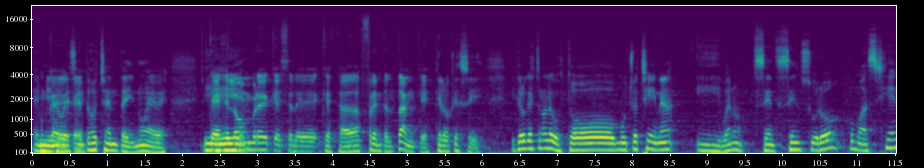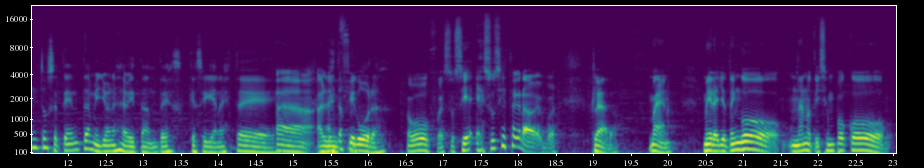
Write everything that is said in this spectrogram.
en Ok, 1989. Que es el hombre que se le que está frente al tanque. Creo que sí. Y creo que esto no le gustó mucho a China. Y bueno, se censuró como a 170 millones de habitantes que seguían a, este, A, esta figura. Uf, eso sí, eso sí está grave, pues. Claro. Bueno, mira, yo tengo una noticia un poco.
